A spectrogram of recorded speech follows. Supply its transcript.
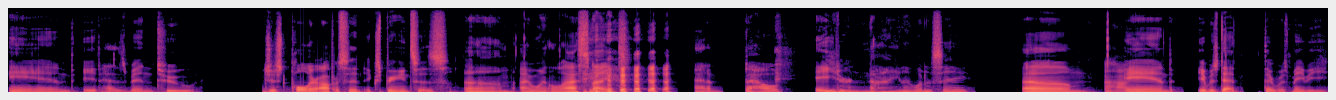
and it has been two just polar opposite experiences. Um, I went last night at about eight or nine, I want to say. Um, uh-huh. and it was dead. There was maybe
